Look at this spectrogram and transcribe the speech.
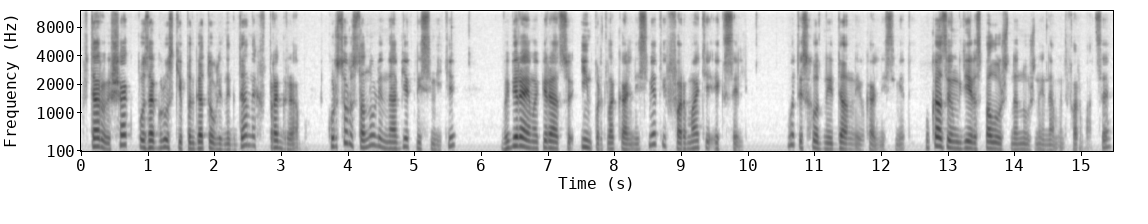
второй шаг по загрузке подготовленных данных в программу. Курсор установлен на объектной смете. Выбираем операцию «Импорт локальной сметы» в формате Excel. Вот исходные данные локальной сметы. Указываем, где расположена нужная нам информация.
